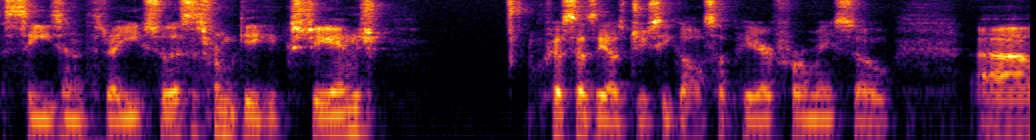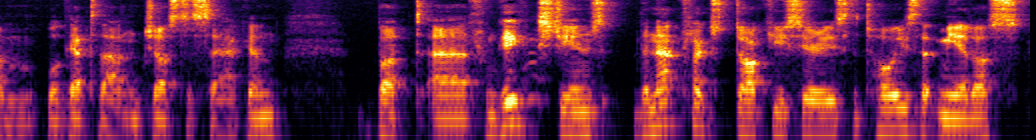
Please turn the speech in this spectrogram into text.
season three. So this is from Geek Exchange. Chris says he has juicy gossip here for me, so um, we'll get to that in just a second. But uh, from Geek Exchange, the Netflix docu series "The Toys That Made Us"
